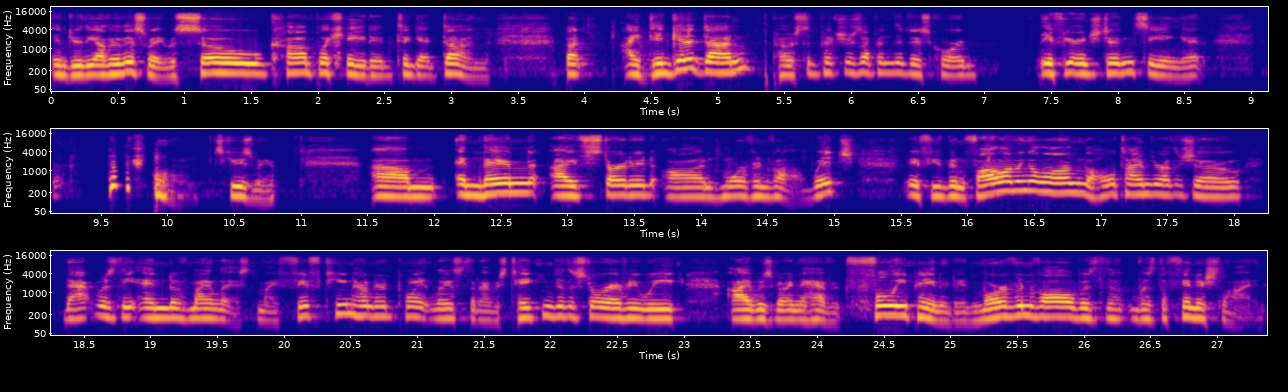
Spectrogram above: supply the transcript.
and do the other this way. It was so complicated to get done. But I did get it done. Posted pictures up in the Discord if you're interested in seeing it. Excuse me. Um, and then I've started on Morvenn Vahl, which, if you've been following along the whole time throughout the show, that was the end of my list. My 1500 point list that I was taking to the store every week, I was going to have it fully painted. And Morvenn Vahl was the was the finish line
